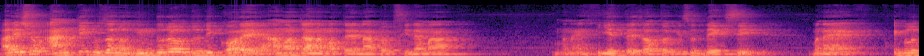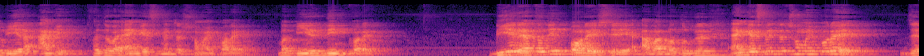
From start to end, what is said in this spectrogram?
আর এইসব আংটি গুজানো হিন্দুরাও যদি করে, আমার জানা মতে নাটক, সিনেমা মানে ইয়েতে যত কিছু দেখছি মানে এগুলো বিয়ের আগে হয়তো বা এঙ্গেজমেন্টের সময় করে বা বিয়ের দিন করে। বিয়ের এতদিন পরে এসে আবার নতুন করে এঙ্গেজমেন্টের সময় করে যে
